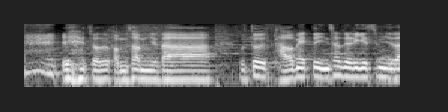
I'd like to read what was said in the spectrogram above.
예, 저도 감사합니다. 또 다음에 또 인사드리겠습니다.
